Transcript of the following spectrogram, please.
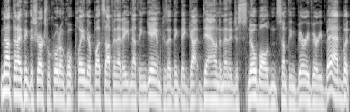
Not that I think the Sharks were quote unquote playing their butts off in that eight nothing game because I think they got down and then it just snowballed into something very very bad. But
